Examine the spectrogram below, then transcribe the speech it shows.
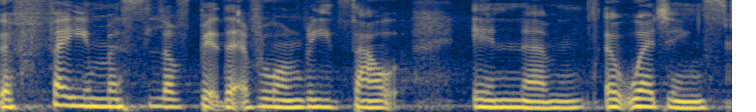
the famous love bit that everyone reads out in, um, at weddings.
